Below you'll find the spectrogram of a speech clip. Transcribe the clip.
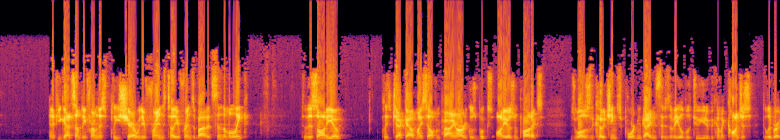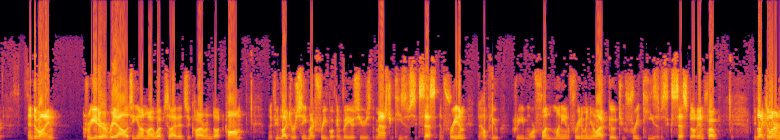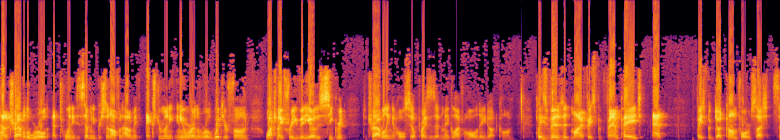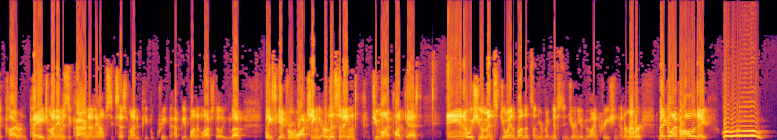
And if you got something from this, please share with your friends. Tell your friends about it. Send them a link to this audio. Please check out my self empowering articles, books, audios, and products, as well as the coaching, support, and guidance that is available to you to become a conscious, deliberate, and divine creator of reality on my website, at zakairan.com. And if you'd like to receive my free book and video series, The Master Keys of Success and Freedom, to help you create more fun, money, and freedom in your life, go to freekeysofsuccess.info. If you'd like to learn how to travel the world at 20 to 70% off and how to make extra money anywhere in the world with your phone, watch my free video, The Secret to Traveling at Wholesale Prices at MakeLifeAHoliday.com. Please visit my Facebook fan page at facebook.com forward slash Zakairan page. My name is Zakairan and I help success minded people create the happy, abundant lifestyle you love. Thanks again for watching or listening to my podcast. And I wish you immense joy and abundance on your magnificent journey of divine creation. And remember to make life a holiday. Woohoo!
